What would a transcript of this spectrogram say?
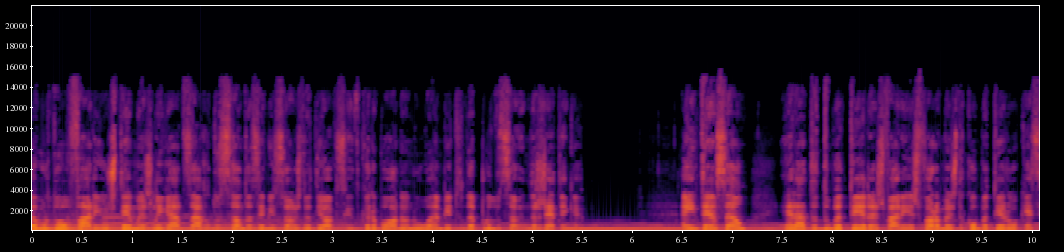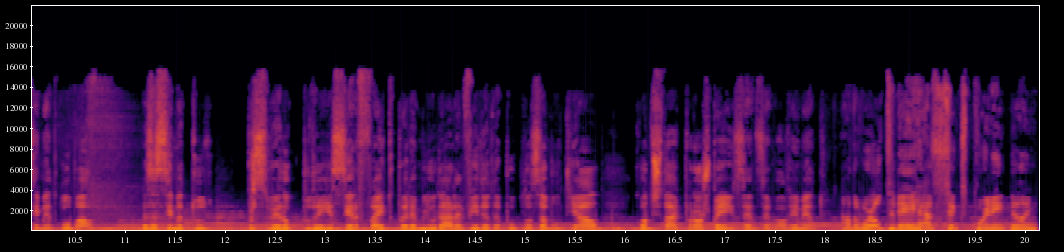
abordou vários temas ligados à redução das emissões de dióxido de carbono no âmbito da produção energética. A intenção era a de debater as várias formas de combater o aquecimento global, mas acima de tudo, perceber o que poderia ser feito para melhorar a vida da população mundial, com destaque para os países em desenvolvimento. Now, the world today has 6.8 billion.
